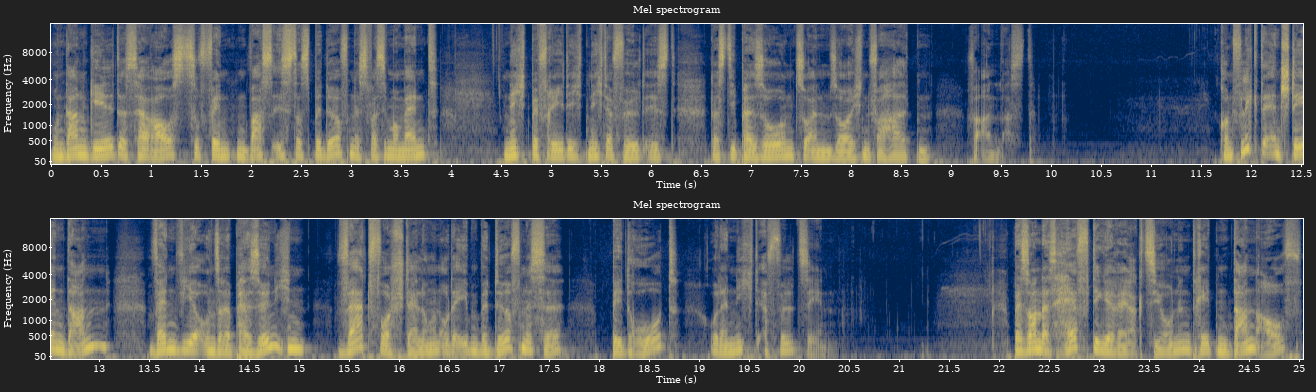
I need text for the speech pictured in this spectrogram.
Und dann gilt es herauszufinden, was ist das Bedürfnis, was im Moment nicht befriedigt, nicht erfüllt ist, das die Person zu einem solchen Verhalten veranlasst. Konflikte entstehen dann, wenn wir unsere persönlichen Wertvorstellungen oder eben Bedürfnisse bedroht oder nicht erfüllt sehen. Besonders heftige Reaktionen treten dann auf,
